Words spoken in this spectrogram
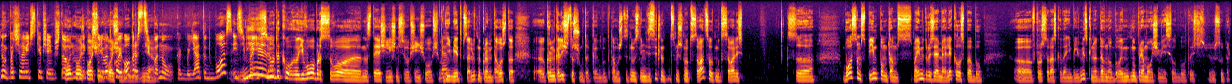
ну, по-человечески общение, потому что, О- ну, мне кажется, у него очень- такой образ, не. типа, ну, как бы я тут босс, и типа, не, ну так его образ с его настоящей личностью вообще ничего общего Да. не имеет абсолютно, кроме того, что э, кроме количества шуток, как бы, потому что ну, с ним действительно смешно тусоваться. Вот мы тусовались с э, боссом, с Пимпом, там, с моими друзьями, Олег ЛСП был э, в прошлый раз, когда они были в Минске, но это давно было, им, ну, прямо очень весело было, то есть э, супер.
